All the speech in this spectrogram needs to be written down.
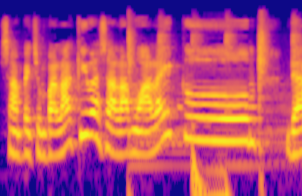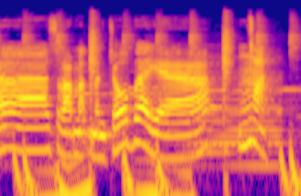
sampai jumpa lagi. Wassalamualaikum. Dah selamat mencoba ya. Mwah.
